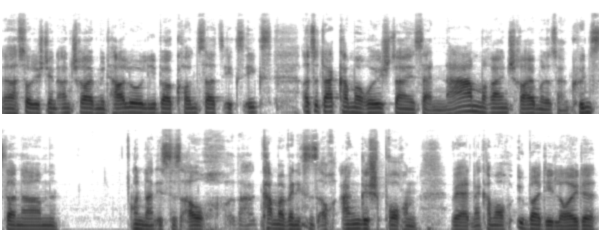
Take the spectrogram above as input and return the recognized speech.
ja, soll ich den anschreiben mit Hallo, lieber Konsatz XX. Also da kann man ruhig seinen Namen reinschreiben oder seinen Künstlernamen. Und dann ist es auch, da kann man wenigstens auch angesprochen werden. Da kann man auch über die Leute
